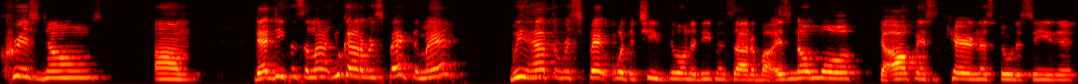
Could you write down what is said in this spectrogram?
Chris Jones, um, that defensive line, you got to respect it, man. We have to respect what the Chiefs do on the defense side of the ball. It's no more the offense carrying us through the season.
